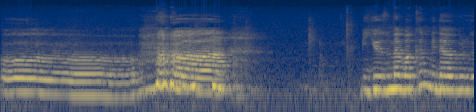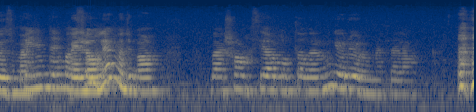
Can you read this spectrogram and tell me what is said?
Oo. bir gözüme bakın bir de öbür gözüme. Benim de baksana. Belli oluyor mu acaba? Ben şu an siyah noktalarımı görüyorum mesela.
